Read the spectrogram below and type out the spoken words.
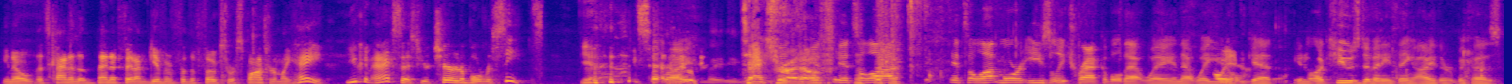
you know, that's kind of the benefit I'm giving for the folks who are sponsored. I'm like, hey, you can access your charitable receipts. Yeah, Exactly. tax write off. It's, it's a lot. It's a lot more easily trackable that way, and that way you Oh, don't yeah. get you know accused of anything either. Because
